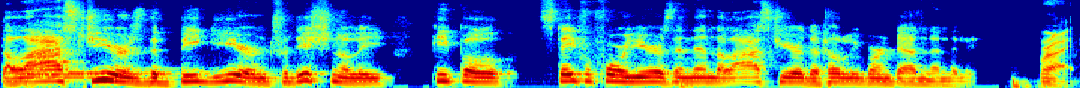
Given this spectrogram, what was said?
The last year is the big year, and traditionally, people stay for four years, and then the last year they're totally burnt out, and then they leave. Right.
